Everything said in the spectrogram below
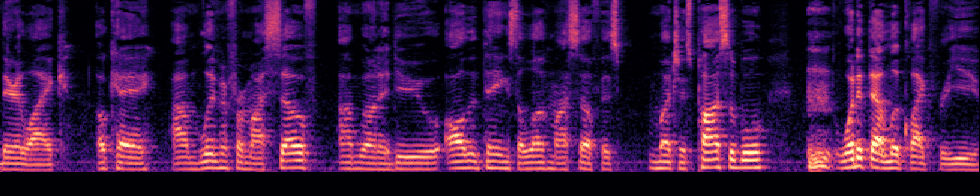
they're like, okay, I'm living for myself. I'm going to do all the things to love myself as much as possible. what did that look like for you?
